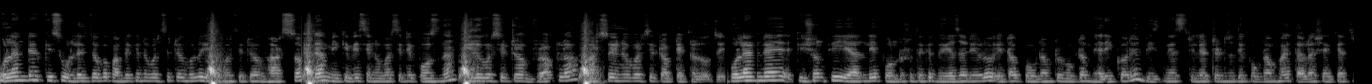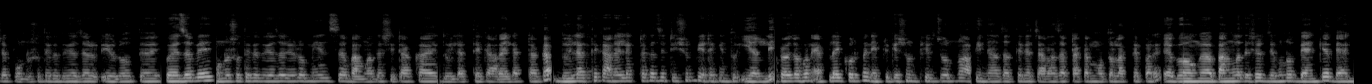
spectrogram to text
পোল্যান্ডের কিছু উল্লেখযোগ্য পাবলিক ইউনিভার্সিটি হলো university of Warsaw Adam Mickiewicz university Poznan university of Wroclaw Warsaw university of technology পোল্যান্ডে টিউশন ফি ইয়ারলি পনেরোশো থেকে দুই হাজার ইউরো এটাও প্রোগ্রাম টু প্রোগ্রাম ভ্যারি করে। বিজনেস রিলেটেড যদি প্রোগ্রাম হয়, তাহলে সেক্ষেত্রে পনেরোশো থেকে দুই হাজার ইউরোতে হয়ে যাবে। পনেরোশো থেকে দুই হাজার ইউরো মিনস বাংলাদেশি টাকায় দুই লাখ থেকে আড়াই লাখ টাকা। দুই লাখ থেকে আড়াই লাখ টাকা যে টিউশন ফি এটা কিন্তু ইয়ারলি আপনারা যখন অ্যাপ্লাই করবেন অ্যাপ্লিকেশন ফির জন্য তিন হাজার থেকে চার হাজার টাকার মতো লাগতে পারে। এবং বাংলাদেশের যে কোনো ব্যাংকে ব্যাংক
